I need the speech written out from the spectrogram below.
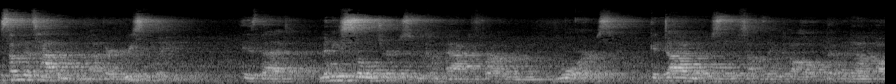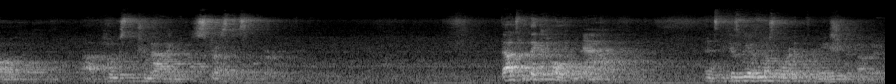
something that's happened uh, very recently is that many soldiers who come back from wars get diagnosed with something called that we now call uh, post-traumatic stress disorder. That's what they call it now. And it's because we have much more information about it.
